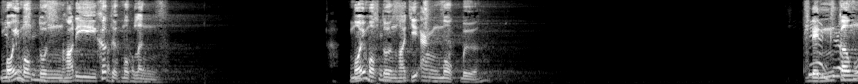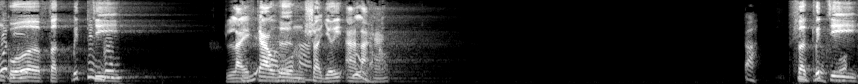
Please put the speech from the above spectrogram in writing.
Mỗi một tuần họ đi khất thực một lần. Mỗi một tuần họ chỉ ăn một bữa. Định công của Phật Bích Chi Lại cao hơn so với A-la-hán Phật Bích Chi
